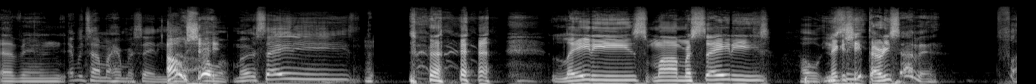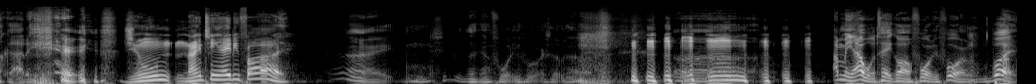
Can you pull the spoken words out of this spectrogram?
Evans. Every time I hear Mercedes. Oh, shit. Mercedes. Ladies, my Mercedes. Oh, Nigga, see, she 37. fuck out of here. June 1985. All right. She be looking 44 or something. Uh, I mean, I would take all 44 but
